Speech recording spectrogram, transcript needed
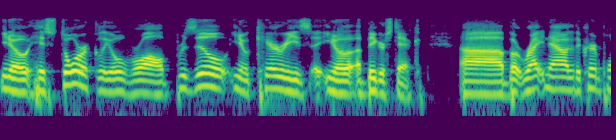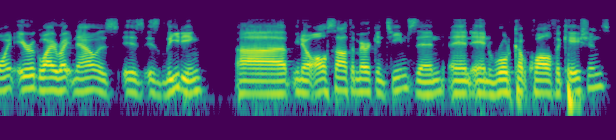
you know, historically overall, Brazil, you know, carries you know a bigger stick. Uh, but right now, at the current point, Uruguay right now is is is leading. Uh, you know, all South American teams then and in World Cup qualifications,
